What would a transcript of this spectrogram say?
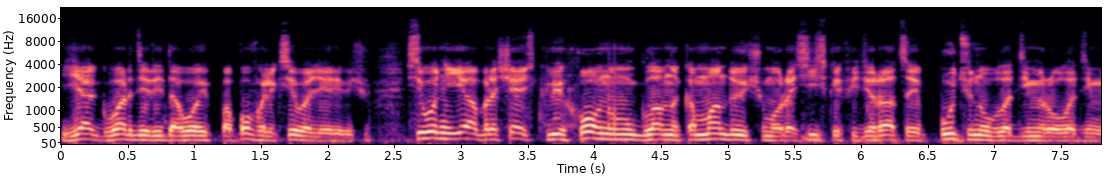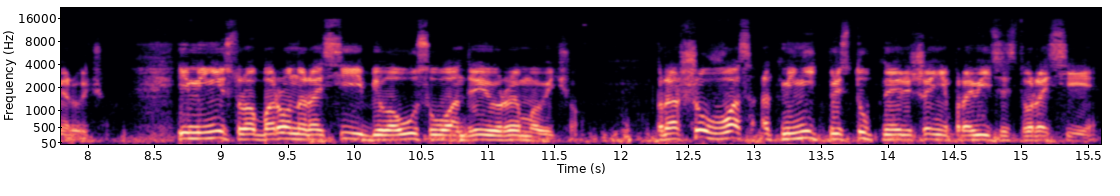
Я гвардии рядовой Попов Алексей Валерьевич. Сегодня я обращаюсь к Верховному главнокомандующему Российской Федерации Путину Владимиру Владимировичу и министру обороны России Белоусову Андрею Ремовичу. Прошу вас отменить преступное решение правительства России.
